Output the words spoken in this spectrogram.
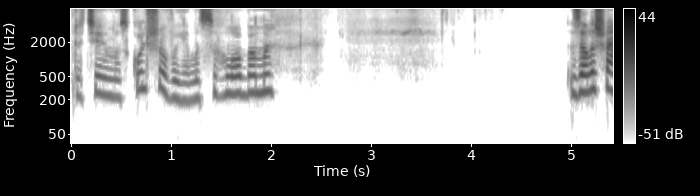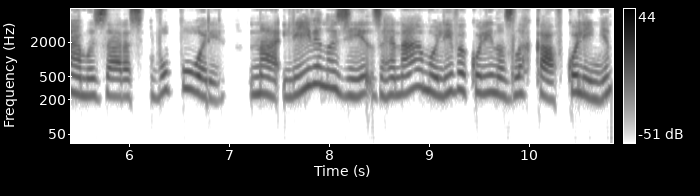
Працюємо з кульшовими суглобами. Залишаємось зараз в опорі на лівій нозі, згинаємо ліве коліно злегка в коліні.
